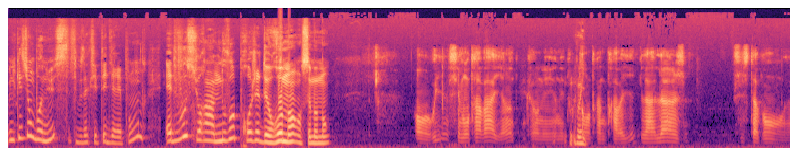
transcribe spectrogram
une question bonus si vous acceptez d'y répondre. Êtes-vous sur un nouveau projet de roman en ce moment? Oh oui, c'est mon travail, hein, donc on est, on est tout le temps en train de travailler. Là, là juste avant euh,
